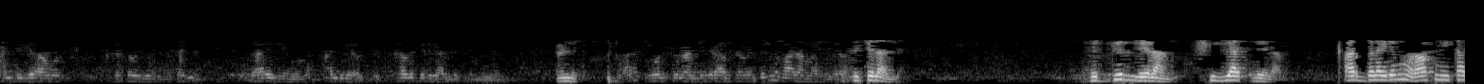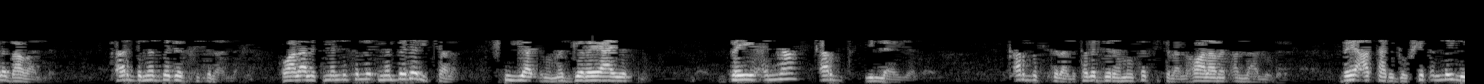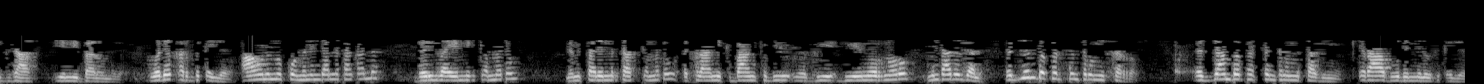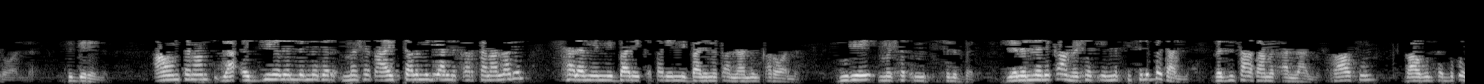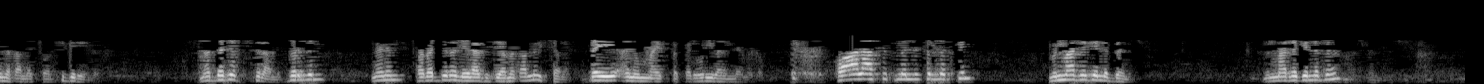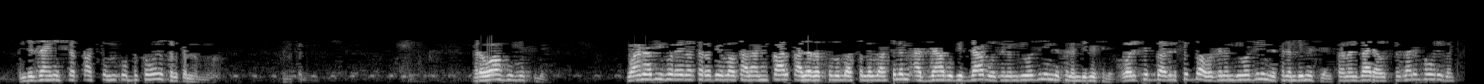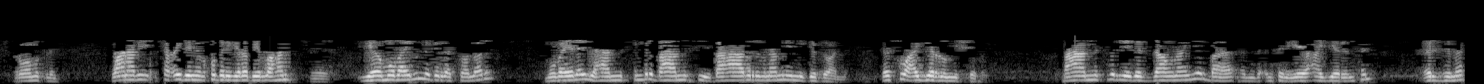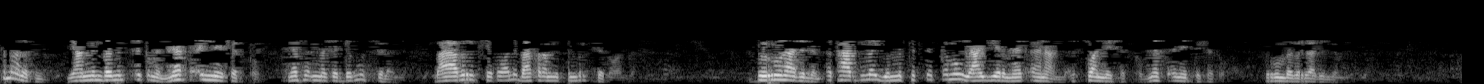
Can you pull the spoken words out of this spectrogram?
አንድ ግራም ወርቅ ከሰውየው ብፈልግ ዛሬ ቢሆን አንድ ግራም ከብድር ልክ እንዴት ወርቁን አንድ ግራም ተበድር ኋላም አንድ ግራም ትችላለህ። ብድር ሌላ ነው፣ ሽያጭ ሌላ ነው። ቀርድ ላይ ደግሞ ራሱን የቻለ ባብ አለ። ቀርድ መበደር ትችላለህ። ኋላ ልትመልስለት መበደር ይቻላል። ሽያጭ ነው፣ መገበያየት ነው። በይዕና ቀርድ ይለያያል። ቀርድ ትችላለህ፣ ተበድረህ መውሰድ ትችላለህ። ኋላ እመጣልሃለሁ ብለህ በይ አታድርገው፣ ሽጥልኝ ልግዛ የሚባለው ነገር ወደ ቀርድ ቀየረው። አሁንም እኮ ምን እንዳለ ታውቃለህ? በሪባ የሚቀመጠው ለምሳሌ የምታስቀምጠው Islamic bank ቢኖር ኖሮ ምን ታደርጋለህ? እዚህም በ percent ነው የሚሰራው፣ እዛም በ percent ነው የምታገኘው። ቂራዝ ወደሚለው ትቀይረዋለህ። ችግር የለም። አሁን ትናንት ያ እጅህ የሌለን ነገር መሸጥ አይቻልም እያልን ቀርተናል አይደል? ሰለም የሚባል የቅጠል የሚባል ይመጣልሃል፣ እንቀረዋለን። ዱቤ መሸጥ የምትችልበት የሌለን እቃ መሸጥ የምትችልበት አለ። በዚህ ሰዓት አመጣልሃለሁ። ራሱን ባቡን ጠብቆ ይመጣላቸዋል። ችግር የለም። መበደር ትችላለህ። ብርም ምንም ተበድረ ሌላ ጊዜ ያመጣለው ይቻላል። በይዕን የማይፈቀድ ወዲህ ላይ የሚያመጣው ኋላ ስትመልስለት ግን ምን ማድረግ የለብህም። ምን ማድረግ የለብህም። እንደዚህ አይነት ሸርጥ አስቀምጦብህ ከሆነ ክልክል ነው። ረዋሁ ሙስሊም وعن ابي هريره رضي الله تعالى عنه قال قال رسول الله صلى الله عليه وسلم الذهب بالذهب وزنا بوزن مثلا بمثله والفضه بالفضه وزنا بوزن مثلا بمثله فمن زاد او استزاد فهو ربا رواه مسلم وعن ابي سعيد الخدري رضي الله عنه የሞባይሉን ነግሬያቸዋለሁ አይደል? ሞባይል ላይ የ25 ብር በ25 በ20 ብር ምናምን የሚገዛው አለ። እሱ አየር ነው የሚሸጠው። በ25 ብር የገዛውን አየር እንትን የአየር እንትን እርዝመት ማለት ነው። ያንን በምን ጥቅም ነፍዕን ነው የሸጠው። ነፍዕን መሸጥ ደግሞ ትችላለህ። በ20 ብር ትሸጠዋለህ፣ በ15 ብር ትሸጠዋለህ። ብሩን አይደለም እካርዱ ላይ የምትጠቀመው የአየር መጠን አለ። እሷን ነው የሸጠው። ነፍዕን የተሸጠው ብሩን በብር አይደለም።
